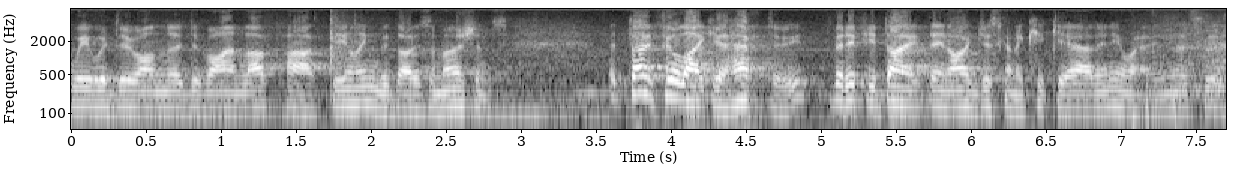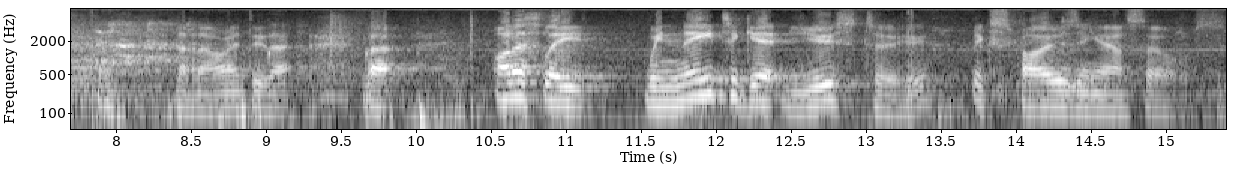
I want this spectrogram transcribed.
we would do on the divine love path dealing with those emotions. But don't feel like you have to, but if you don't, then I'm just going to kick you out anyway. no, no, I won't do that. But honestly, we need to get used to exposing ourselves.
